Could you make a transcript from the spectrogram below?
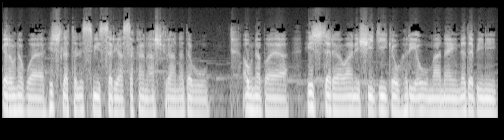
گەرەو نەبوایە هیچ لە تەلیسمی سەریاسەکان ئاشکرا نەدەبوو ئەو نەبایە هیچ جەرەوانێکی دی گەوهەری ئەو مانایی نەدەبینی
